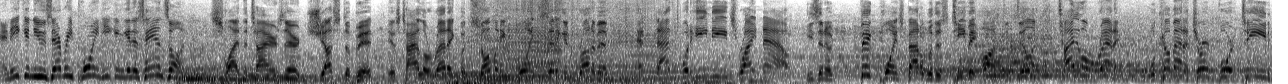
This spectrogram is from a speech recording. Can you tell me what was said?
and he can use every point he can get his hands on. Slide the tires there just a bit is Tyler Reddick, but so many points sitting in front of him, and that's what he needs right now. He's in a big points battle with his teammate Austin Dillon. Tyler Reddick will come out of turn 14.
